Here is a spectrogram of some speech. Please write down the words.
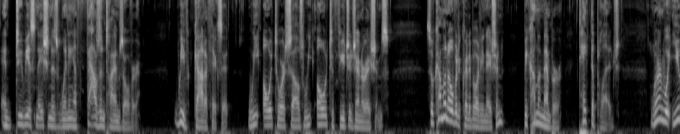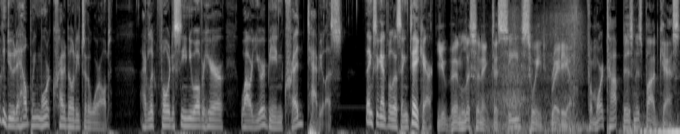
And Dubious Nation is winning a thousand times over. We've got to fix it. We owe it to ourselves. We owe it to future generations. So come on over to Credibility Nation, become a member, take the pledge, learn what you can do to help bring more credibility to the world. I look forward to seeing you over here while you're being cred tabulous. Thanks again for listening. Take care. You've been listening to C Suite Radio. For more top business podcasts,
